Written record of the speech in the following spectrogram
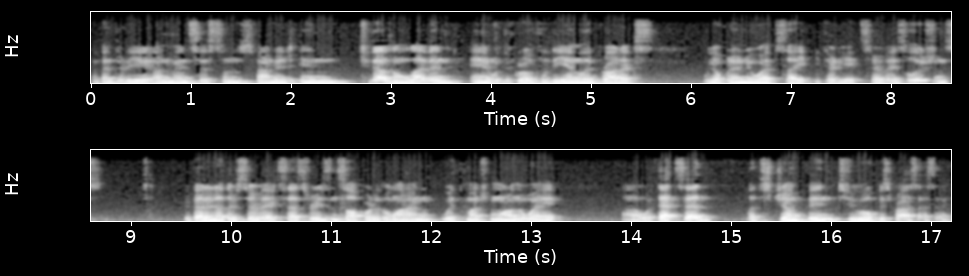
Event 38 Unmanned Systems founded in 2011 and with the growth of the EMLID products, we opened a new website, E38 Survey Solutions. We've added other survey accessories and software to the line with much more on the way. Uh, with that said, let's jump into Opus processing.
